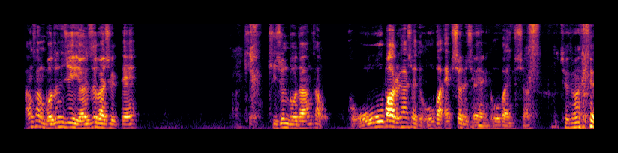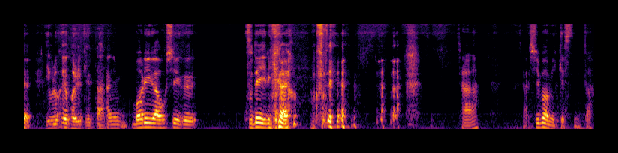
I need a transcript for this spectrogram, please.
항상 뭐든지 연습하실 때 기- 기준보다 항상 그 오버를 하셔야 돼요. 오버 액션을 네. 지켜야 돼요. 오버 액션. 근데 죄송한데 입을 크게 벌릴게 일단. 아니 머리가 혹시 그 9대 1인가요? 9대 시범 있겠습니다.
